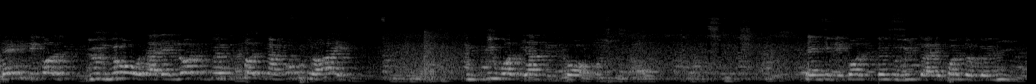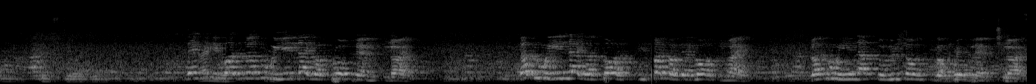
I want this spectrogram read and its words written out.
Thank you because you know that the Lord is going to touch you and open your eyes to see what He has in store Thank you. Because He's going to meet you at the point of your need. Thank you because nothing will hinder your problems tonight. Nothing will hinder your thoughts, the of the Lord tonight. Nothing will hinder solutions to your tonight.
